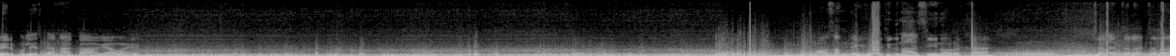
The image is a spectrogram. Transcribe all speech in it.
फिर पुलिस का नाका आ गया भाई। मौसम देख लो कितना हसीन हो रखा है। चलो चलो चलो।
